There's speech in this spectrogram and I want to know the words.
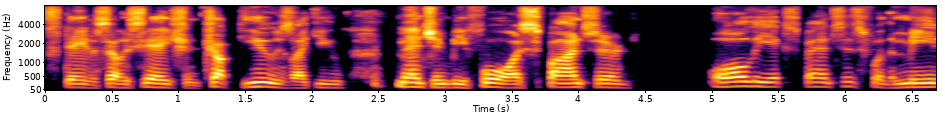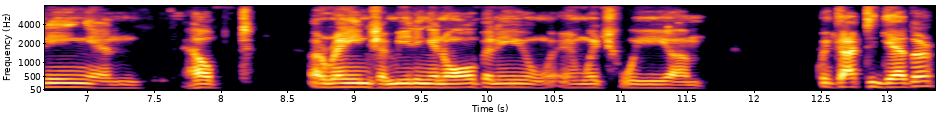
State Association. Chuck Hughes, like you mentioned before, sponsored all the expenses for the meeting and helped arrange a meeting in Albany in which we um, we got together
